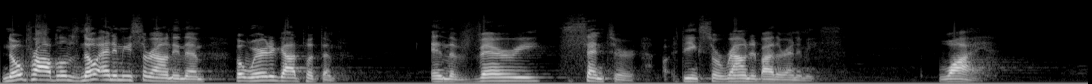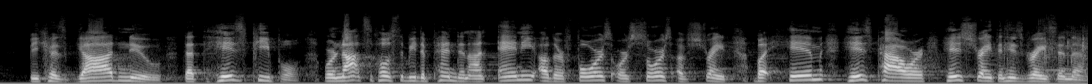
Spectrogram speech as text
No problems, no enemies surrounding them. But where did God put them? In the very center, being surrounded by their enemies. Why? Because God knew that His people were not supposed to be dependent on any other force or source of strength, but Him, His power, His strength, and His grace in them.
